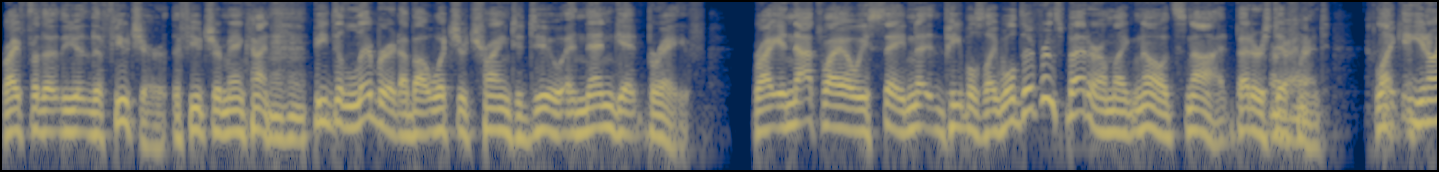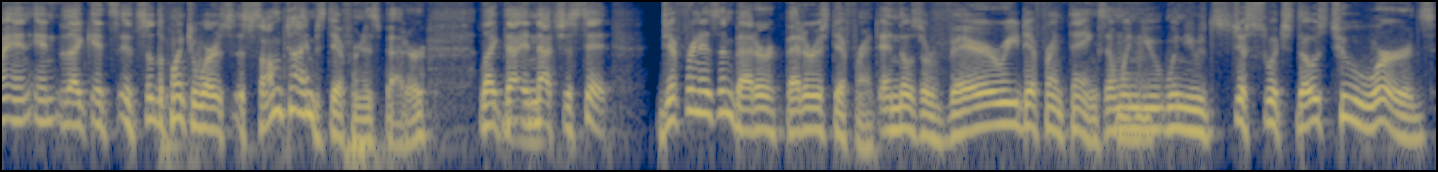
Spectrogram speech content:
right? For the the, the future, the future of mankind. Mm-hmm. Be deliberate about what you're trying to do, and then get brave, right? And that's why I always say, people's like, "Well, different's better." I'm like, "No, it's not. Better is different." Like you know, and, and like it's it's to the point to where it's, sometimes different is better, like that, and mm-hmm. that's just it. Different isn't better. Better is different, and those are very different things. And when mm-hmm. you when you just switch those two words,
